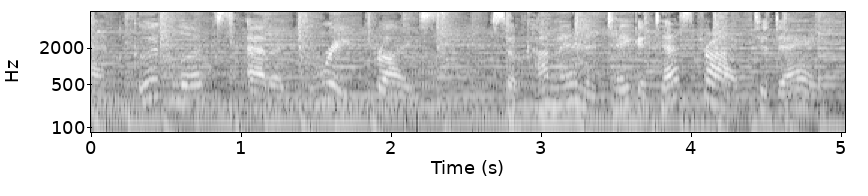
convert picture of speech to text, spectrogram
and good looks at a great price. So come in and take a test drive today.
